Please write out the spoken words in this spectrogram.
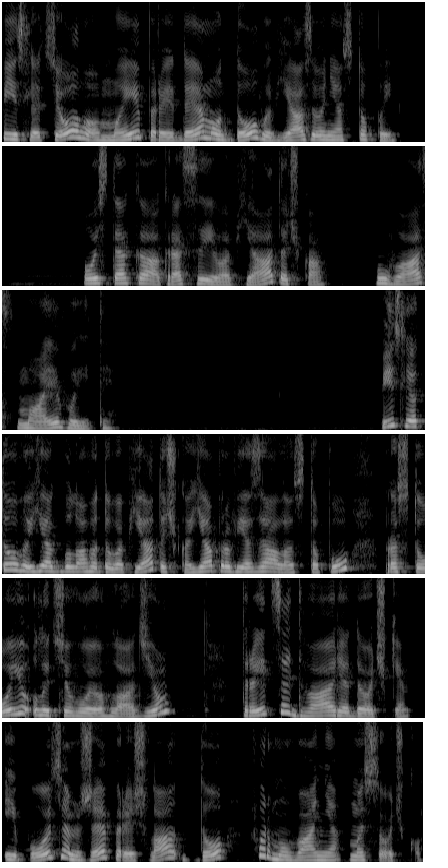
Після цього ми перейдемо до вив'язування стопи. Ось така красива п'яточка у вас має вийти. Після того, як була готова п'яточка, я пров'язала стопу простою лицьовою гладдю 32 рядочки, і потім вже перейшла до формування мисочку.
